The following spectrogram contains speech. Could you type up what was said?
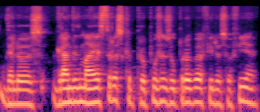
de los grandes maestros que propuso su propia filosofía.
